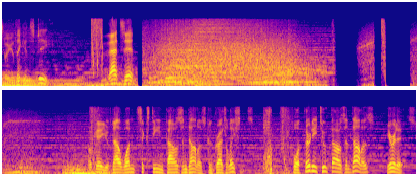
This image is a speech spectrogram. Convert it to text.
So you think it's D? That's it. Okay, you've now won $16,000. Congratulations. For $32,000, here it is.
